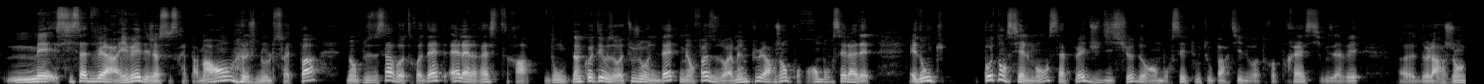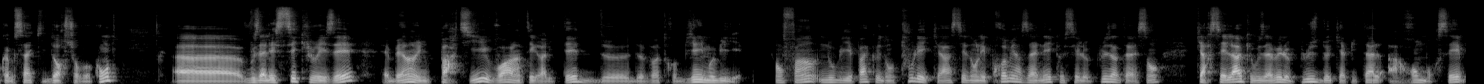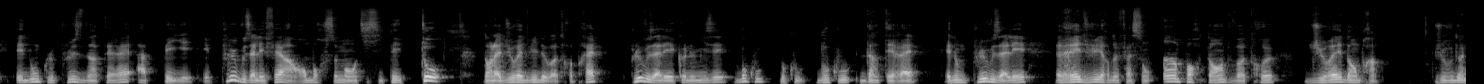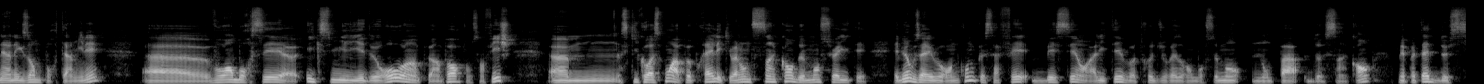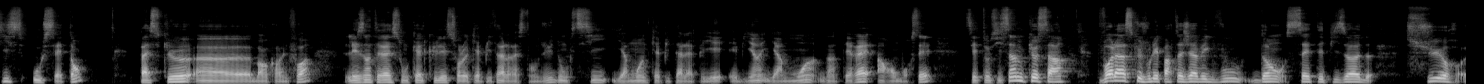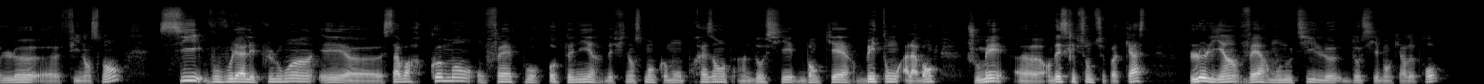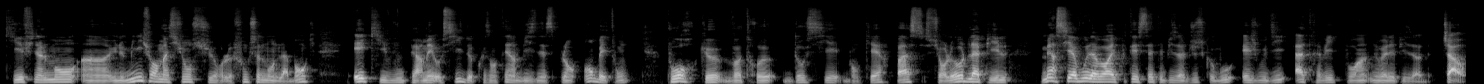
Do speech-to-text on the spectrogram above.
Mais si ça devait arriver, déjà ce serait pas marrant, je ne le souhaite pas, mais en plus de ça, votre dette, elle, elle restera. Donc d'un côté, vous aurez toujours une dette, mais en face, vous aurez même plus l'argent pour rembourser la dette. Et donc, potentiellement, ça peut être judicieux de rembourser tout ou partie de votre prêt si vous avez euh, de l'argent comme ça qui dort sur vos comptes. Euh, vous allez sécuriser eh une partie, voire l'intégralité de, de votre bien immobilier. Enfin, n'oubliez pas que dans tous les cas, c'est dans les premières années que c'est le plus intéressant car c'est là que vous avez le plus de capital à rembourser et donc le plus d'intérêt à payer. Et plus vous allez faire un remboursement anticipé tôt dans la durée de vie de votre prêt, plus vous allez économiser beaucoup, beaucoup, beaucoup d'intérêt et donc plus vous allez réduire de façon importante votre durée d'emprunt. Je vais vous donner un exemple pour terminer. Euh, vous remboursez euh, X milliers d'euros, hein, peu importe, on s'en fiche, euh, ce qui correspond à peu près l'équivalent de 5 ans de mensualité. Eh bien, vous allez vous rendre compte que ça fait baisser en réalité votre durée de remboursement, non pas de 5 ans, mais peut-être de 6 ou 7 ans, parce que, bah, encore une fois, les intérêts sont calculés sur le capital restant dû, donc s'il y a moins de capital à payer, eh bien, il y a moins d'intérêts à rembourser. C'est aussi simple que ça. Voilà ce que je voulais partager avec vous dans cet épisode sur le financement. Si vous voulez aller plus loin et euh, savoir comment on fait pour obtenir des financements, comment on présente un dossier bancaire béton à la banque, je vous mets euh, en description de ce podcast le lien vers mon outil, le dossier bancaire de pro, qui est finalement une mini-formation sur le fonctionnement de la banque et qui vous permet aussi de présenter un business plan en béton pour que votre dossier bancaire passe sur le haut de la pile. Merci à vous d'avoir écouté cet épisode jusqu'au bout et je vous dis à très vite pour un nouvel épisode. Ciao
